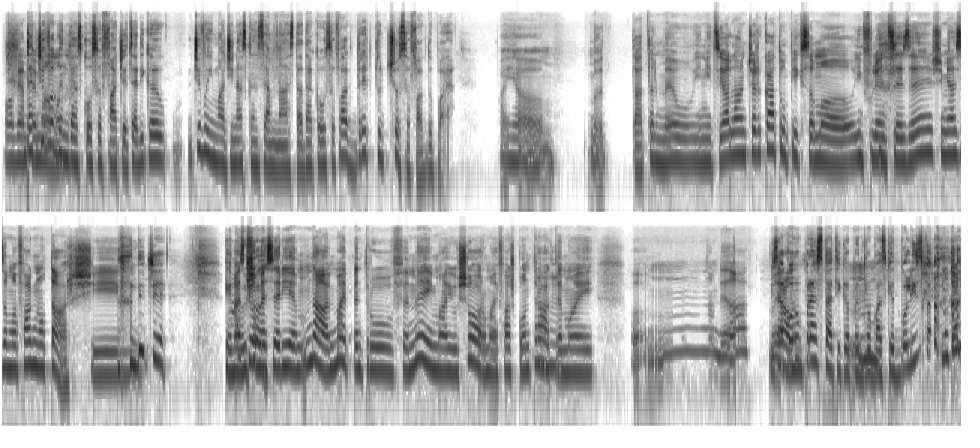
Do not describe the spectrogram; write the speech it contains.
o aveam Dar pe ce mama. vă gândeați că o să faceți? Adică ce vă imaginați că înseamnă asta? Dacă o să fac dreptul, ce o să fac după aia? Păi, uh, bă, tatăl meu inițial a încercat un pic să mă influențeze și mi-a zis să mă fac notar. Și De ce? Că e mai Asta e o ușor. meserie, da, mai pentru femei, mai ușor, mai faci contracte, Mhm. mai... Uh, am zis, da, Mi s-a eram- părut prea statică pentru o Mm. basketbolistă. Nu că nu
